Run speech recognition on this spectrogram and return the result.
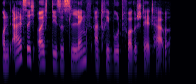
Und als ich euch dieses Length-Attribut vorgestellt habe,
